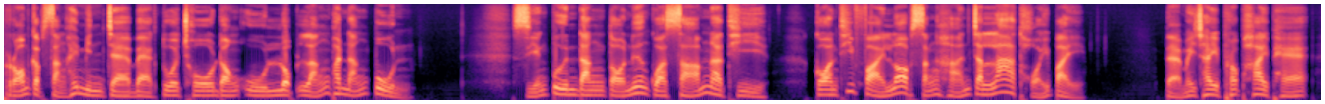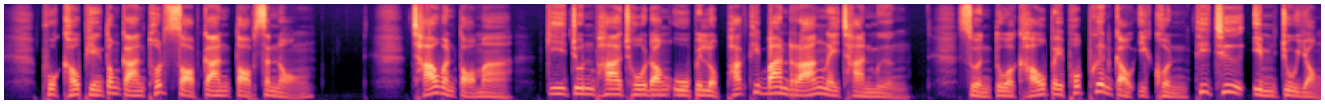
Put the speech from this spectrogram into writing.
พร้อมกับสั่งให้มินแจแบกตัวโชดองอูหลบหลังผนังปูน เสียงปืนดังต่อเนื่องกว่า3นาที ก่อนที่ฝ่ายลอบสังหารจะล่าถอยไป แต่ไม่ใช่เพราะพ่ายแพ้ พวกเขาเพียงต้องการทดสอบการตอบสนอง เช้าวันต่อมา กีจุนพาโชดองอูไปหลบพักที่บ้านร้างในชานเมือง ส่วนตัวเขาไปพบเพื่อนเก่าอีกคนที่ชื่ออิมจูยอง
